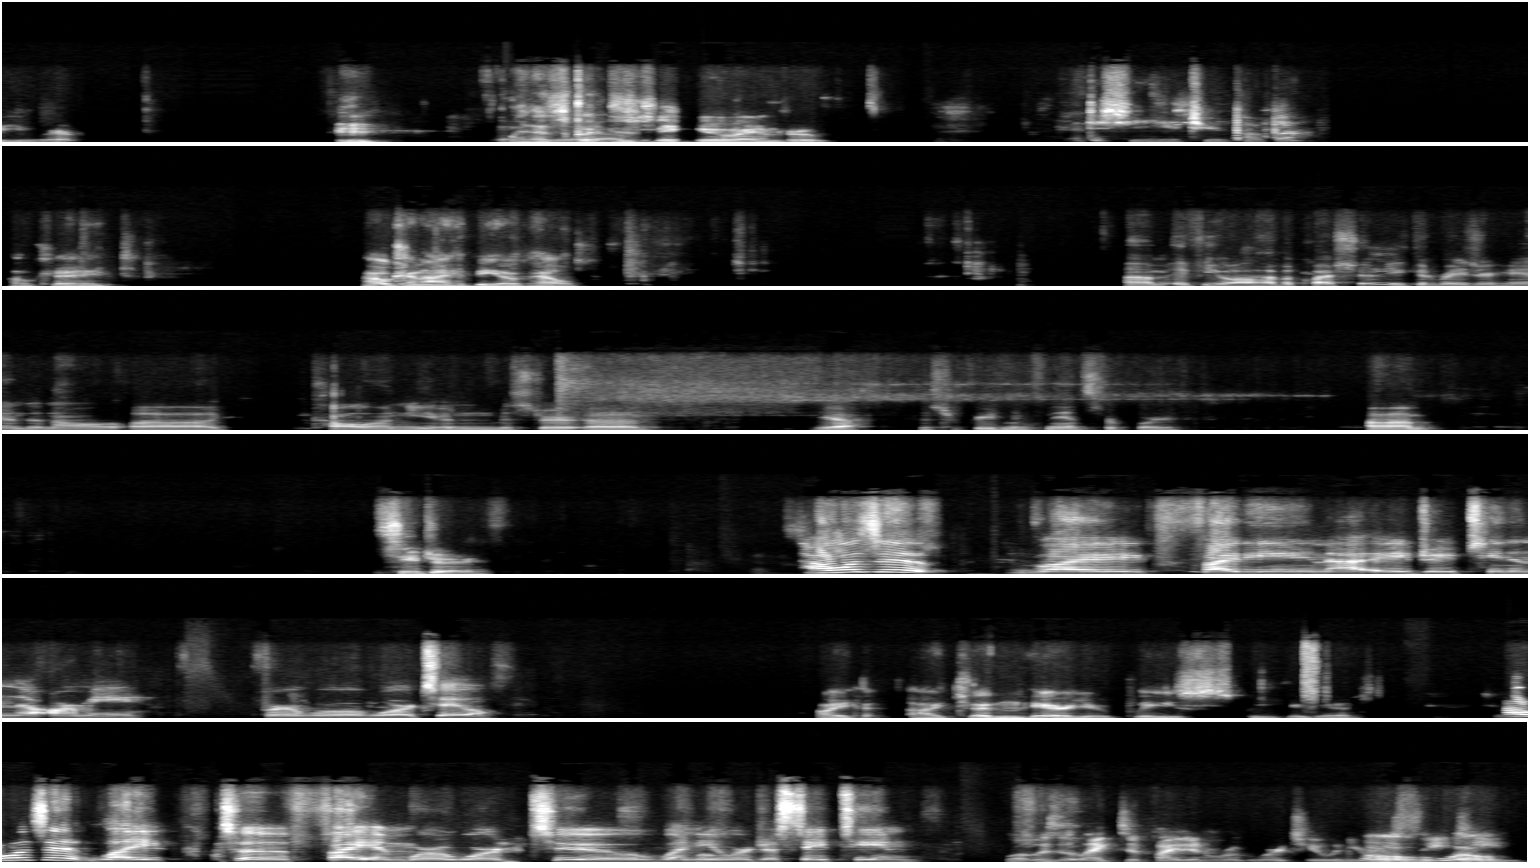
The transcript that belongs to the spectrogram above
you here. and it's good to see you, Andrew. Good to see you too, Papa. Okay. How can I be of help? Um, if you all have a question, you could raise your hand and I'll uh, call on you and Mr. Uh, yeah, Mr. Friedman can answer for you. Um, CJ. How was it like fighting at age 18 in the army for World War II? I, I couldn't hear you. Please speak again. How was it like to fight in World War II when you were just 18? What was it like to fight in World War II when you were Oh, just 18? well,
